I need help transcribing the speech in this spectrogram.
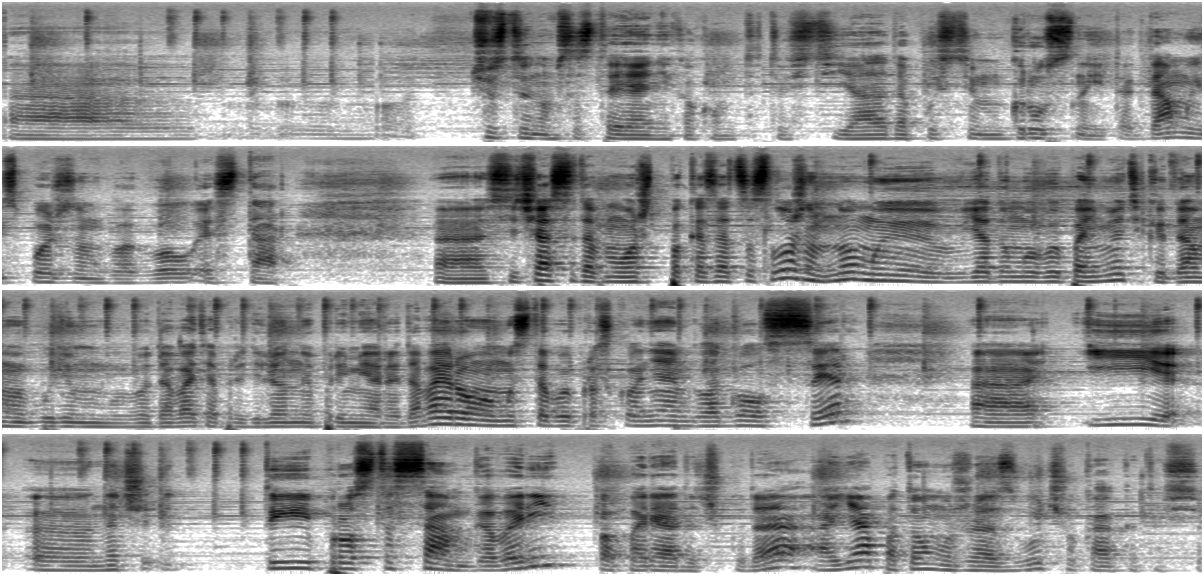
а, чувственном состоянии каком-то. То есть я, допустим, грустный, тогда мы используем глагол estar. Э, Сейчас это может показаться сложным, но мы, я думаю, вы поймете, когда мы будем выдавать определенные примеры. Давай, Рома, мы с тобой просклоняем глагол ser, и э, ты просто сам говори по порядочку, да, а я потом уже озвучу, как это все.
